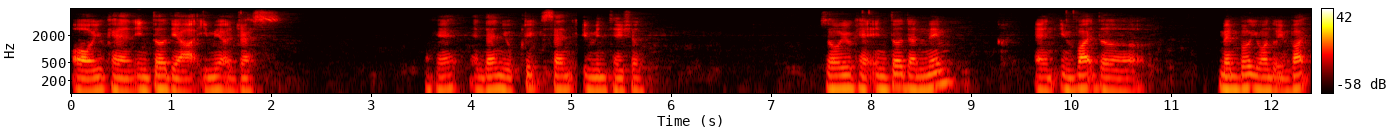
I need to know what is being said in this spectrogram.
or you can enter their email address. Okay and then you click send invitation. So you can enter the name and invite the member you want to invite.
